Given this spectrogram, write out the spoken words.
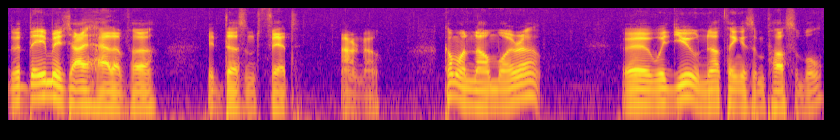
With the image I had of her, it doesn't fit. I don't know. Come on now, Moira. Uh, with you, nothing is impossible.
